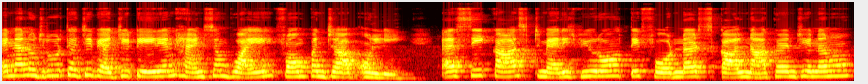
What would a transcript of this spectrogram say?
ਇਹਨਾਂ ਨੂੰ ਜ਼ਰੂਰਤ ਹੈ ਜੀ vegetarian handsome boy from Punjab only SC caste marriage bureau ਤੇ ਫੋਰਨਰਸ ਕਾਲ ਨਾ ਕਰਨ ਜੀ ਇਹਨਾਂ ਨੂੰ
